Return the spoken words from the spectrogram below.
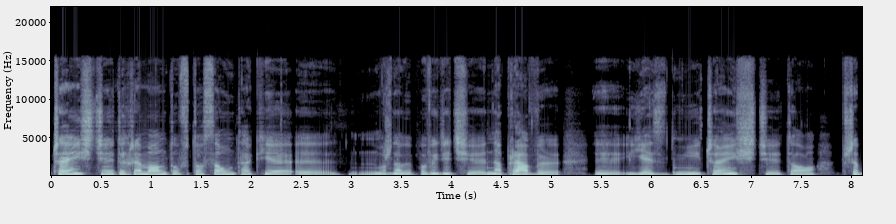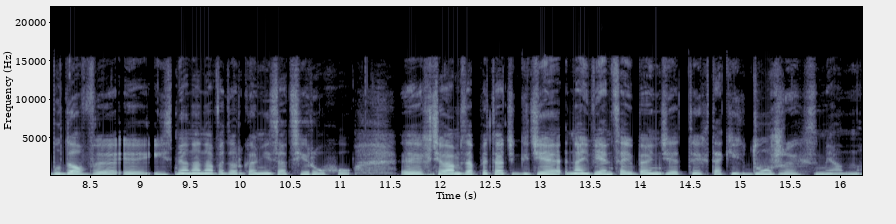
Część y, tych remontów to są takie, y, można by powiedzieć, y, naprawy jezdni, część to przebudowy i zmiana nawet organizacji ruchu. Chciałam zapytać, gdzie najwięcej będzie tych takich dużych zmian?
